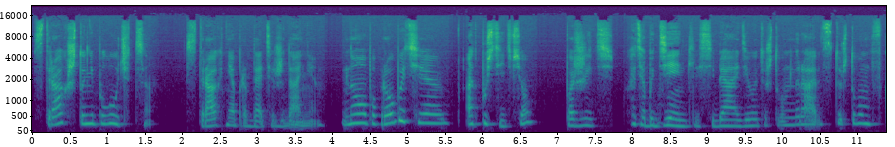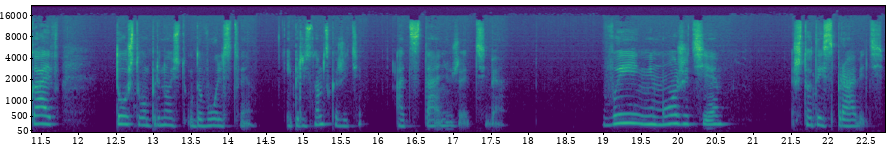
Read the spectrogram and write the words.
Страх, что не получится. Страх не оправдать ожидания. Но попробуйте отпустить все, пожить хотя бы день для себя, делать то, что вам нравится, то, что вам в кайф, то, что вам приносит удовольствие. И перед сном скажите, отстань уже от себя. Вы не можете что-то исправить,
